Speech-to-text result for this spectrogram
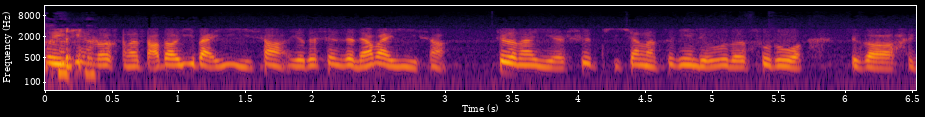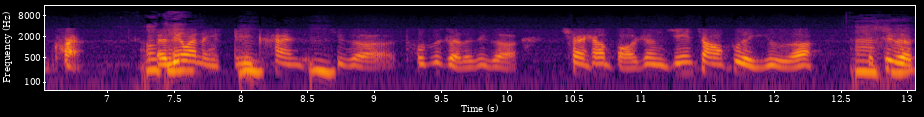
募集金额可能达到一百亿以上，有的甚至两百亿以上。这个呢，也是体现了资金流入的速度这个很快。呃，另外呢，也可以看这个投资者的这个。券商保证金账户的余额，这个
